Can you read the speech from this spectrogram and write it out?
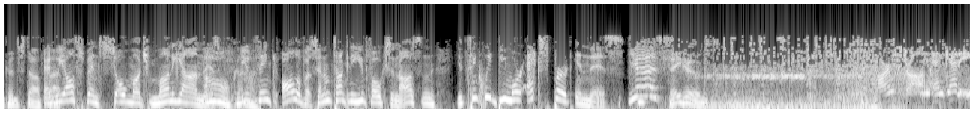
good stuff. And Uh, we all spend so much money on this. Oh, God. You'd think all of us, and I'm talking to you folks and us, and you'd think we'd be more expert in this. Yes. Stay tuned. Armstrong and Getty.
